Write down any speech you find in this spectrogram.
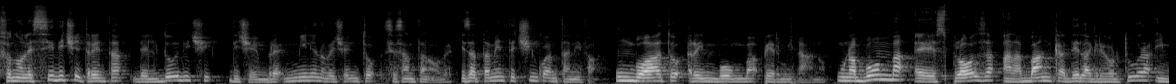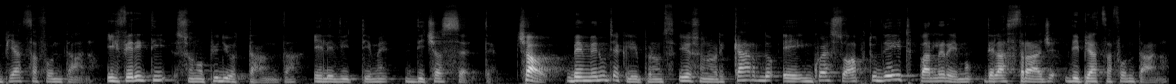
Sono le 16.30 del 12 dicembre 1969, esattamente 50 anni fa. Un boato rimbomba per Milano. Una bomba è esplosa alla Banca dell'Agricoltura in piazza Fontana. I feriti sono più di 80 e le vittime 17. Ciao, benvenuti a Cliprons, io sono Riccardo e in questo up to date parleremo della strage di Piazza Fontana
